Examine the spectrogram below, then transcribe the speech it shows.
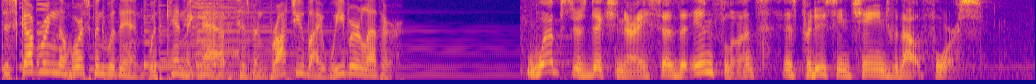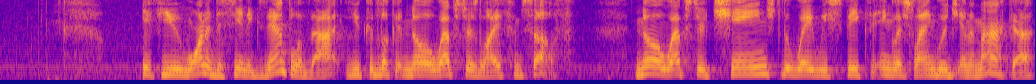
Discovering the Horseman Within with Ken McNabb has been brought to you by Weaver Leather. Webster's dictionary says that influence is producing change without force. If you wanted to see an example of that, you could look at Noah Webster's life himself. Noah Webster changed the way we speak the English language in America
